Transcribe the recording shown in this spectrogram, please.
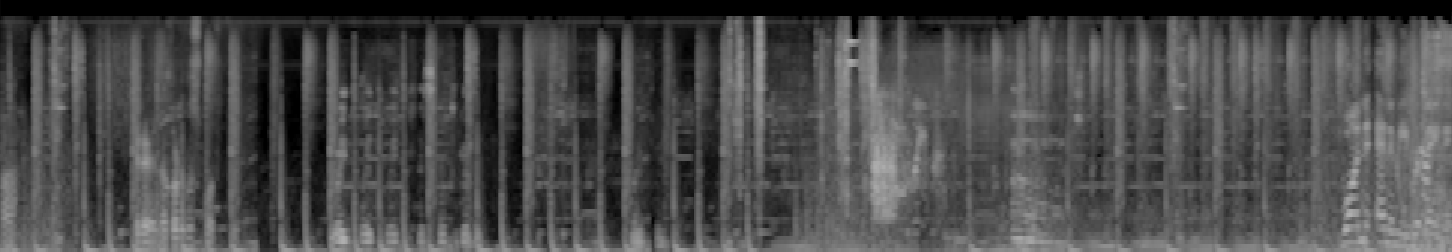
Ah. Pera, eu não acordo spot. Wait, wait, wait. Let's go together. Wait, wait. One enemy remaining.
